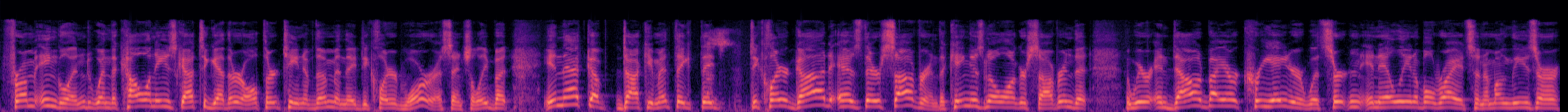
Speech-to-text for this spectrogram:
from England when the colonies got together, all 13 of them, and they declared war essentially. But in that gov- document, they, they declare God as their sovereign. The king is no longer sovereign, that we're endowed by our Creator with certain inalienable rights, and among these are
